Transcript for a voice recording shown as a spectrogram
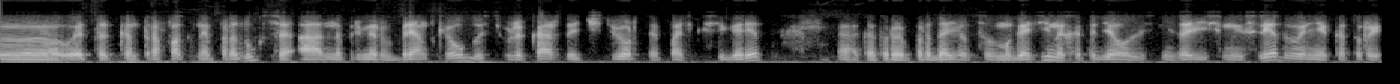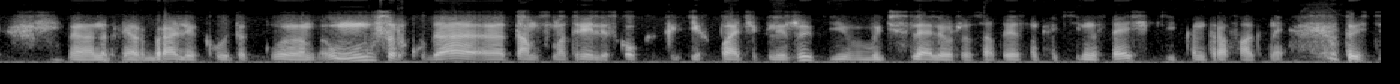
Э, это контрафактная продукция, а, например, в Брянской области уже каждая четвертая пачка сигарет, э, которая продается в магазинах, это делались независимые исследования, которые, э, например, брали какую-то мусорку, да, там смотрели, сколько каких пачек лежит, и вычисляли уже, соответственно, какие настоящие, какие контрафактные. То есть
